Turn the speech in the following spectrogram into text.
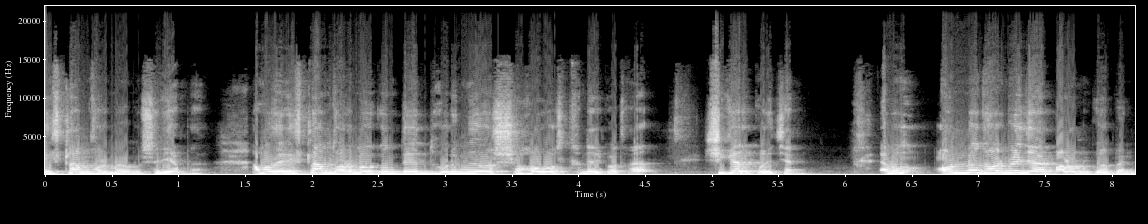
ইসলাম ধর্মের অনুসারী আমরা। আমাদের ইসলাম ধর্ম কিন্তু এই ধর্মীয় সহাবস্থানের কথা স্বীকার করেছেন। এবং অন্য ধর্মে যারা পালন করবেন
